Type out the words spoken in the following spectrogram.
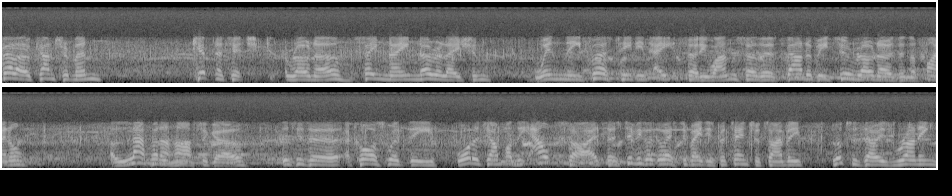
fellow countryman, Kipngetich Rono, same name, no relation, win the first heat in 8.31, so there's bound to be two Ronos in the final. A lap and a half to go. This is a, a, course with the water jump on the outside, so it's difficult to estimate his potential time, but he looks as though he's running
